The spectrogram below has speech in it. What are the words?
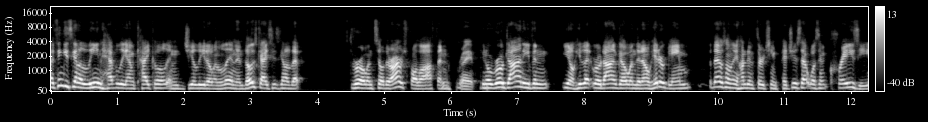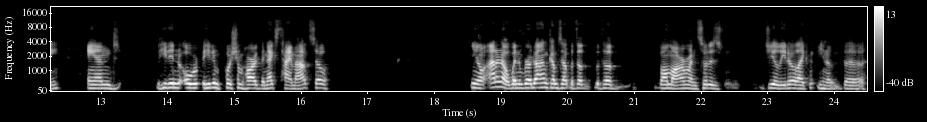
I think he's going to lean heavily on Keuchel and Giolito and Lynn, and those guys he's going to let throw until their arms fall off. And right, you know, Rodon even you know he let Rodon go in the no hitter game but that was only 113 pitches. That wasn't crazy, and he didn't over he didn't push him hard the next time out. So, you know, I don't know when Rodon comes up with a with a bum arm, and so does Giolito. Like you know, the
